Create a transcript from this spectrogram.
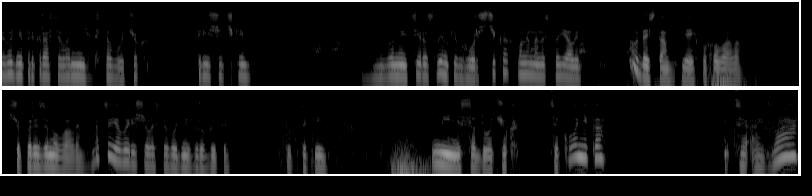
Сьогодні прикрасила мій ставочок трішечки. Вони, ці рослинки в горщиках, вони в мене стояли. Ну, десь там я їх поховала, щоб перезимували. А це я вирішила сьогодні зробити. Тут такий міні-садочок. Це коніка, це айва.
